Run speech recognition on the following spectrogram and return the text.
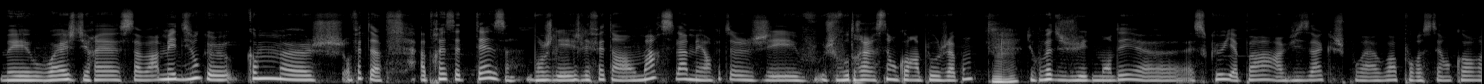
mais ouais, je dirais ça va. Mais disons que comme euh, je- en fait euh, après cette thèse, bon je l'ai je l'ai faite en mars là, mais en fait j'ai je voudrais rester encore un peu au Japon. Mhm. Du coup en fait je lui ai demandé euh, est-ce qu'il n'y a pas un visa que je pourrais avoir pour rester encore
